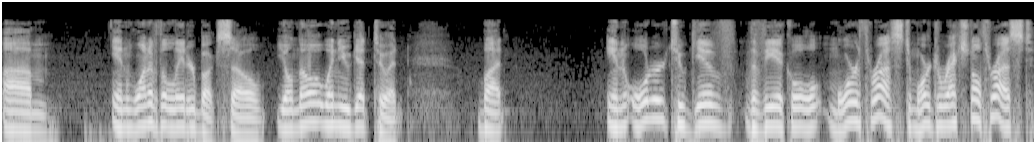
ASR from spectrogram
um, in one of the later books, so you'll know it when you get to it. But in order to give the vehicle more thrust, more directional thrust,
